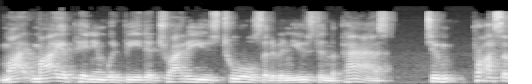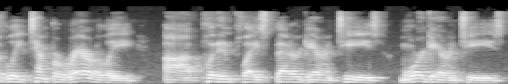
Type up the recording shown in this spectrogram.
My my opinion would be to try to use tools that have been used in the past to possibly temporarily uh, put in place better guarantees, more guarantees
